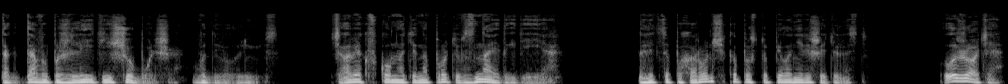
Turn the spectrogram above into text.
Тогда вы пожалеете еще больше, выдавил Льюис. Человек в комнате напротив знает, где я. На лице похоронщика поступила нерешительность. «Лжете!»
